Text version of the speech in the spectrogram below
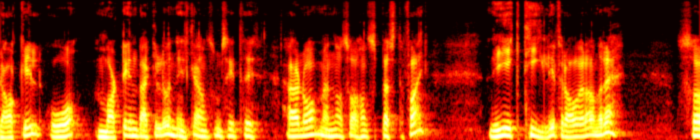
Rakel og Martin Backelund, ikke han som sitter her nå, men altså hans bestefar. De gikk tidlig fra hverandre. Så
